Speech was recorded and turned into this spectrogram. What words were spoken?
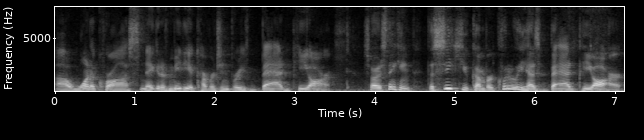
uh, one across, negative media coverage in brief, bad PR. So I was thinking, the sea cucumber clearly has bad PR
